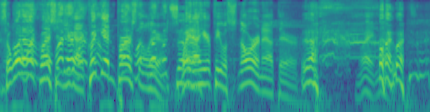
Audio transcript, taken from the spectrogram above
so, what other what- questions what- you got? Quit getting personal here. uh, Wait, I hear people snoring out there. Yeah. Wait, no.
